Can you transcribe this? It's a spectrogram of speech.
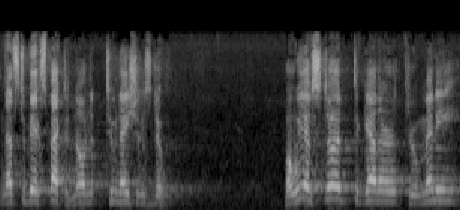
And that's to be expected. No two nations do. But we have stood together through many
